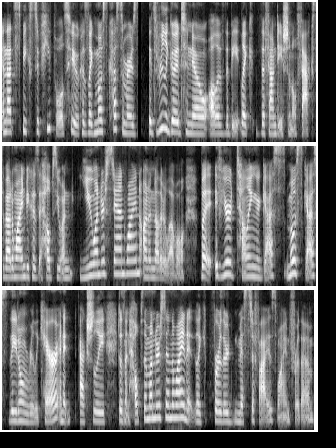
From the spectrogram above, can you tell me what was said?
And that speaks to people too, because like most customers, it's really good to know all of the be- like the foundational facts about a wine because it helps you un- you understand wine on another level. But if you're telling a guest, most guests they don't really care, and it actually doesn't help them understand the wine. It like further mystifies wine for them.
